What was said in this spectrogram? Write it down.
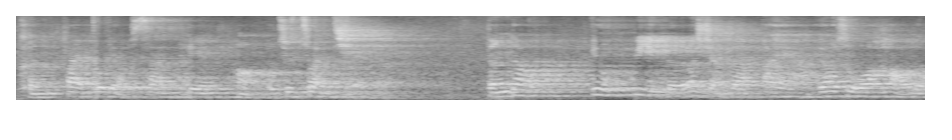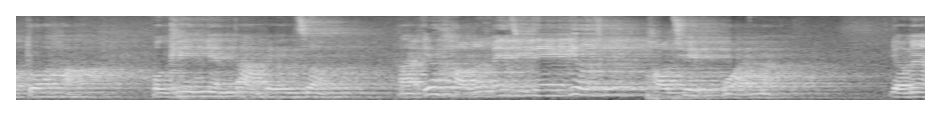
可能拜不了三天，哈，我就赚钱了。等到又病了，要想到，哎呀，要是我好了多好，我可以念大悲咒，啊，又好了没几天，又去跑去玩了，有没有？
